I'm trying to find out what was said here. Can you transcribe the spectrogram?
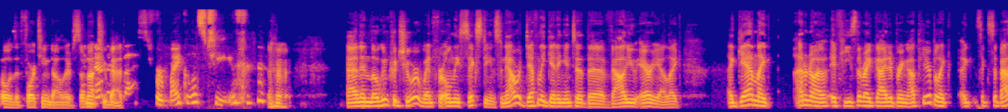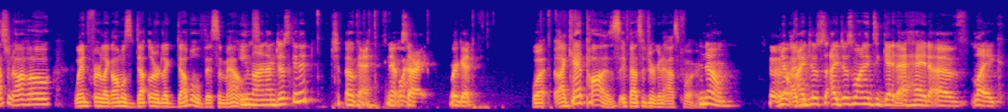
what was it, fourteen dollars? So not too bad. bust for Michael's team. and then Logan Couture went for only 16. So now we're definitely getting into the value area. Like again, like I don't know if he's the right guy to bring up here, but like uh, it's like Sebastian Aho went for like almost du- or like double this amount. Elon, I'm just gonna. Okay, no, What? sorry, we're good. What? I can't pause if that's what you're going to ask for. No, no, I- I just I just wanted to get ahead of like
